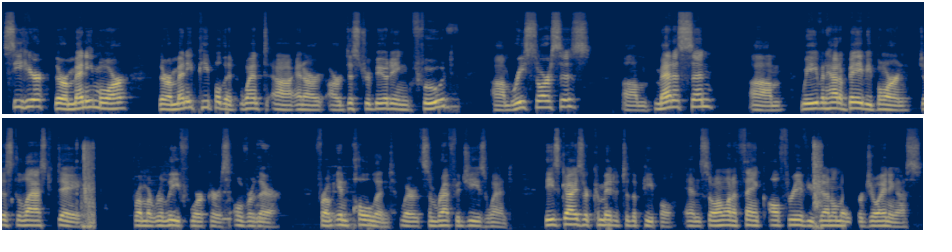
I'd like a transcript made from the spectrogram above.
see here, there are many more. There are many people that went uh, and are are distributing food, um, resources, um, medicine. Um, we even had a baby born just the last day from a relief workers over there from in Poland where some refugees went. These guys are committed to the people. And so I want to thank all three of you gentlemen for joining us.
